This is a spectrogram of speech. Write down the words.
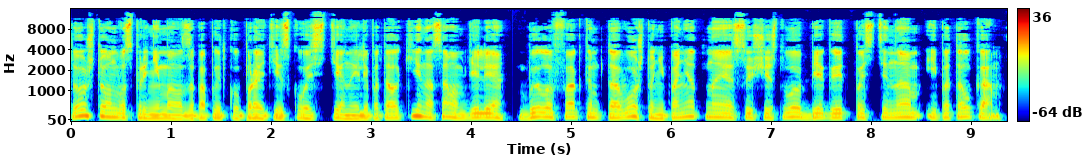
То, что он воспринимал за попытку пройти сквозь стены или потолки, на самом деле было фактом того, что непонятное существо бегает по стенам и потолкам.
